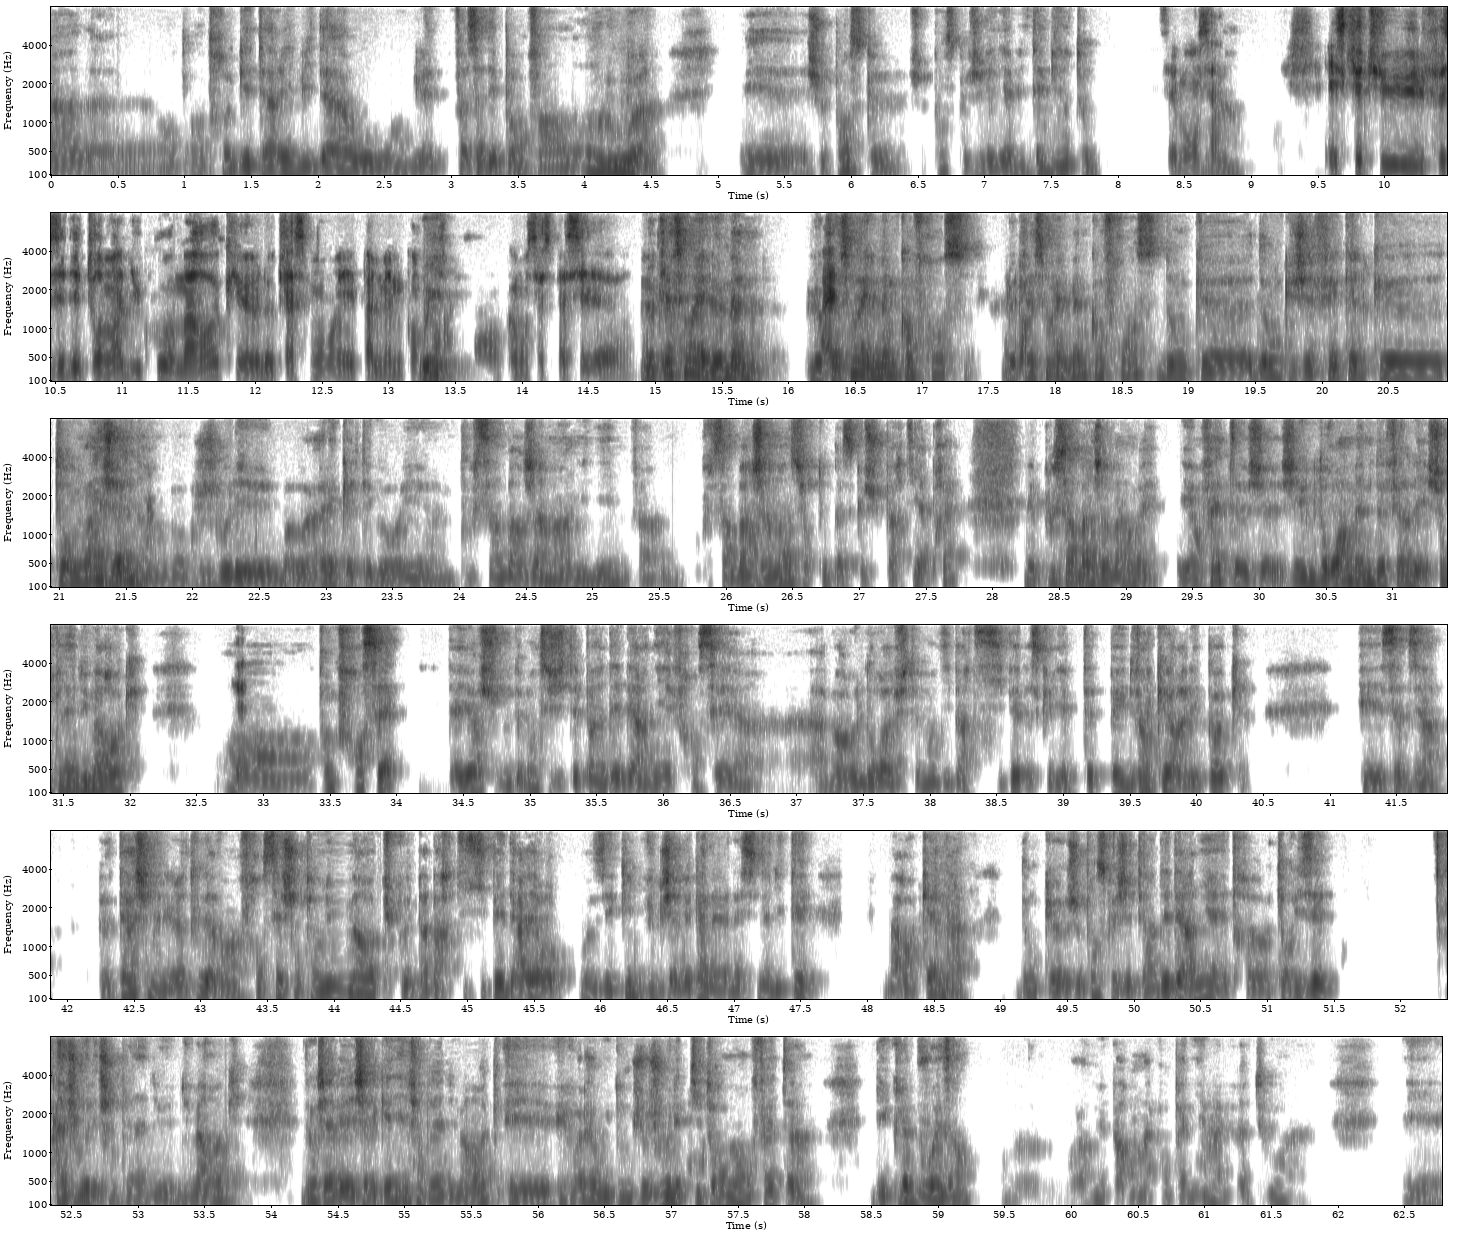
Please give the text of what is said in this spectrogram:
entre Guétari, Bidar ou Anglais. Enfin, ça dépend. Enfin, on, loue et je pense que je pense que je vais y habiter bientôt. C'est bon ça. Est-ce que tu faisais des tournois du coup au Maroc Le classement n'est pas le même qu'en France? Comment ça se passait euh, Le classement est le même. Le classement est le même qu'en France. Le classement est le même qu'en France. Donc, euh, donc j'ai fait quelques tournois jeunes. Donc, je jouais les, bah, voilà, les catégories euh, poussin, benjamin, mini. Enfin, poussin, benjamin surtout parce que je suis parti après. Mais poussin, benjamin, ouais. Et en fait, j'ai eu le droit même de faire les championnats du Maroc en, tant que Français. D'ailleurs, je me demande si j'étais pas un des derniers Français avoir eu le droit justement d'y participer parce qu'il n'y a peut-être pas eu de vainqueur à l'époque et ça faisait un tâche malgré tout d'avoir un Français champion du Maroc. Je ne pouvais pas participer derrière aux équipes vu que je n'avais pas la nationalité marocaine. Donc euh, je pense que j'étais un des derniers à être autorisé à jouer les championnats du, Maroc. Donc j'avais, gagné les championnats du Maroc et, voilà, oui, donc je jouais les petits tournois en fait euh, des clubs voisins. Euh, voilà, mes parents m'accompagnaient malgré tout. Et,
